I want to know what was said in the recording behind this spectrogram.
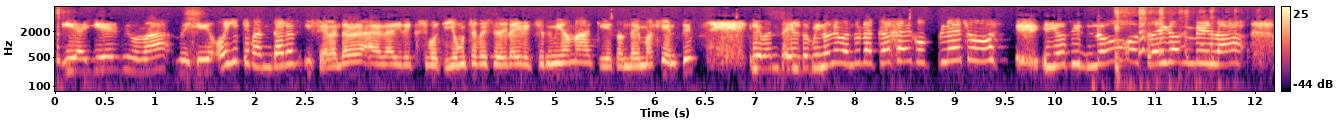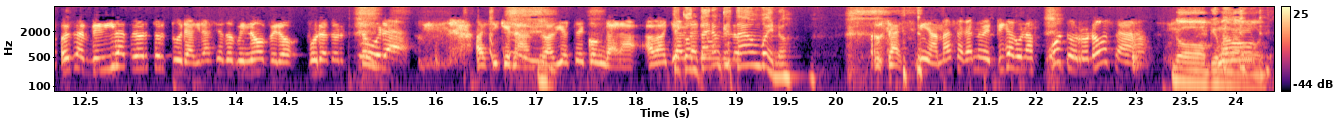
y ayer mi mamá me dijo, oye, te mandaron, y se mandaron a la dirección, porque yo muchas veces doy la dirección de mi mamá, que es donde hay más gente, y le mandé- el dominó le mandó una caja de completos, y yo así, no, tráiganmela. O sea, viví la peor tortura, gracias dominó, pero pura tortura. Así que nada, todavía estoy con ganas. Además, Te contaron que los- estaban buenos. O sea, mi mamá sacándome pica con una foto horrorosa. No, qué mala No, onda.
